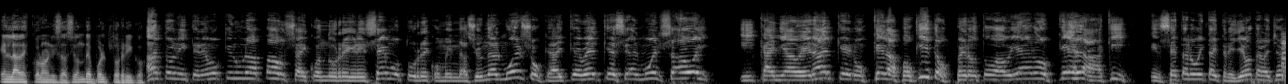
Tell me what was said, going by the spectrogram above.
en la descolonización de Puerto Rico. Anthony, tenemos que ir a una pausa y cuando regresemos, tu recomendación de almuerzo, que hay que ver qué se almuerza hoy, y cañaveral que nos queda poquito, pero todavía nos queda aquí en Z93. Llévatela.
